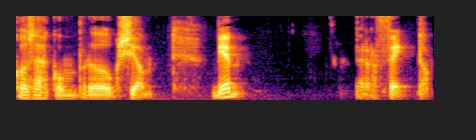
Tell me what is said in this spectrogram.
cosas con producción. Bien, perfecto.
